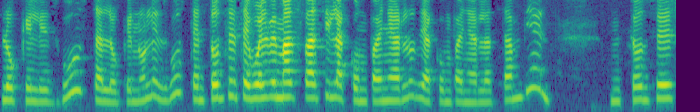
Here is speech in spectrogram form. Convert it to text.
lo que les gusta, lo que no les gusta. Entonces se vuelve más fácil acompañarlos y acompañarlas también. Entonces,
